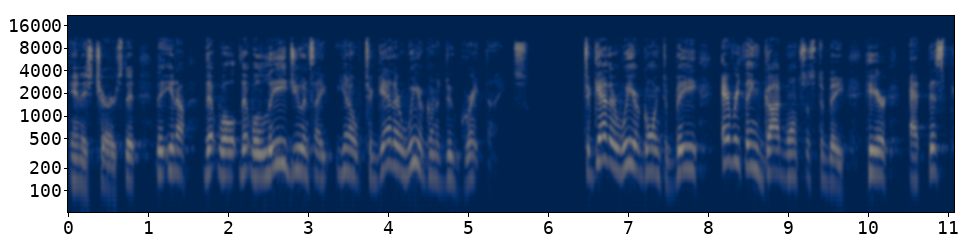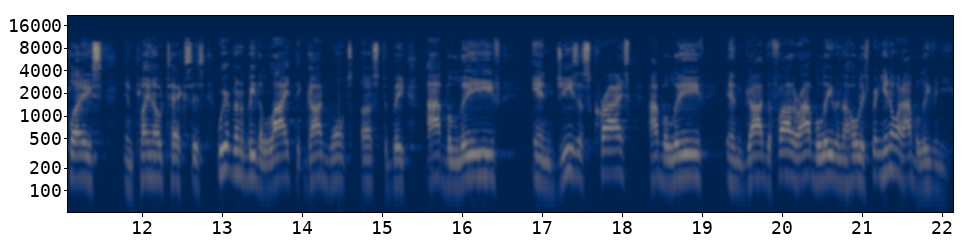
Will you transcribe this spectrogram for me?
in his church that, that you know that will that will lead you and say you know together we are going to do great things Together, we are going to be everything God wants us to be here at this place in Plano, Texas. We are going to be the light that God wants us to be. I believe in Jesus Christ. I believe in God the Father. I believe in the Holy Spirit. You know what? I believe in you.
